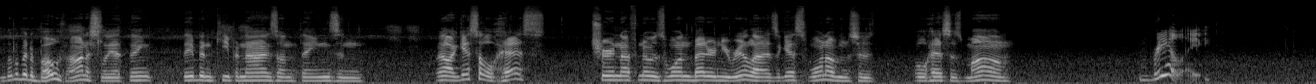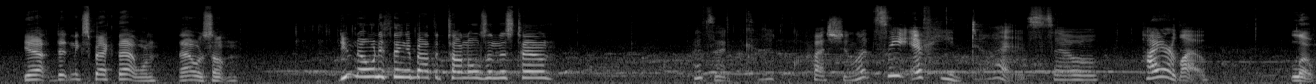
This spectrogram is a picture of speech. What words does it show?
A little bit of both, honestly. I think they've been keeping eyes on things, and well, I guess old Hess, sure enough, knows one better than you realize. I guess one of them's his- old Hess's mom. Really? Yeah, didn't expect that one. That was something. Do you know anything about the tunnels in this town? That's a good question. Let's see if he does. So, High or low? Low.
